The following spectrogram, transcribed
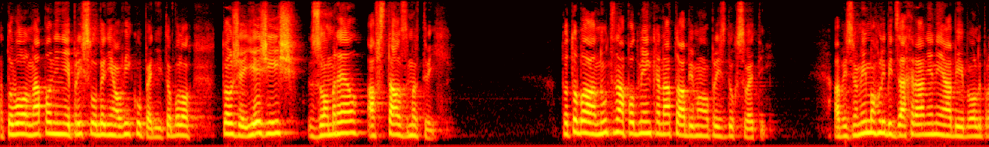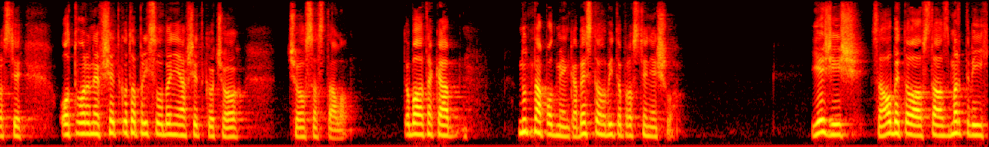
A to bolo naplnenie prislúbenia o vykúpení. To bolo to, že Ježíš zomrel a vstal z mŕtvych. Toto bola nutná podmienka na to, aby mohol prísť Duch Svetý. Aby sme my mohli byť zachránení, aby boli proste otvorené všetko to prislúbenie a všetko, čo, čo sa stalo. To bola taká nutná podmienka. Bez toho by to proste nešlo. Ježiš sa obetoval, vstal z mŕtvych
